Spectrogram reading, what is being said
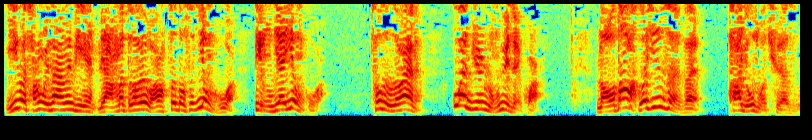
一个常规赛 MVP，两个得分王，这都是硬货，顶尖硬货。除此之外呢，冠军荣誉这块儿，老大核心身份他有所缺失，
